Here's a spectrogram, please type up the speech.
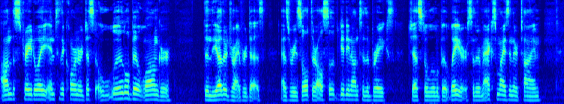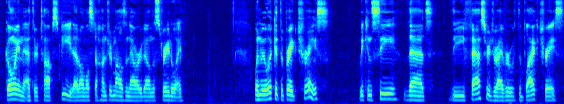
on the straightaway into the corner just a little bit longer than the other driver does. As a result, they're also getting onto the brakes just a little bit later. So they're maximizing their time going at their top speed at almost 100 miles an hour down the straightaway. When we look at the brake trace, we can see that the faster driver with the black trace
